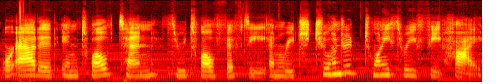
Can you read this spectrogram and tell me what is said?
were added in 1210 through 1250 and reached 223 feet high.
